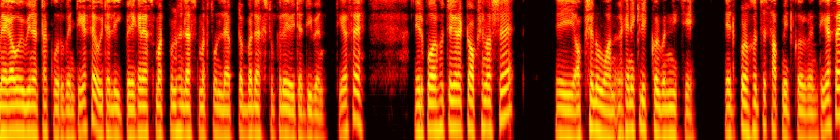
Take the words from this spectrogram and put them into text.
মেগা ওয়েবিনারটা করবেন, ঠিক আছে? ওইটা লিখবেন। এখানে স্মার্টফোন হলে স্মার্টফোন ল্যাপটপ বা ডেস্কটপ হলে ওইটা দিবেন, ঠিক আছে? এরপর হচ্ছে এখানে একটা অপশন আসে, এই অপশন ওয়ান ওইখানে ক্লিক করবেন নিচে। এরপর হচ্ছে সাবমিট করবেন, ঠিক আছে?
